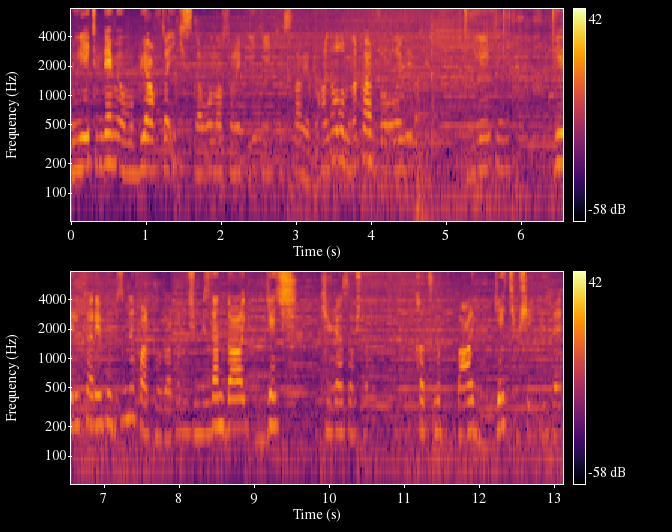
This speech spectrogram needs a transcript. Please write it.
milli eğitim demiyor mu? Bir hafta iki sınav ondan sonra iki iki, iki sınav yapıyor. Hani oğlum ne kadar zor olabilir ki? Milli eğitim diğer ülkeler yapıyor. Bizim ne farkımız var kardeşim? Bizden daha geç 2. Dünya Savaşı'na katılıp daha geç bir şekilde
